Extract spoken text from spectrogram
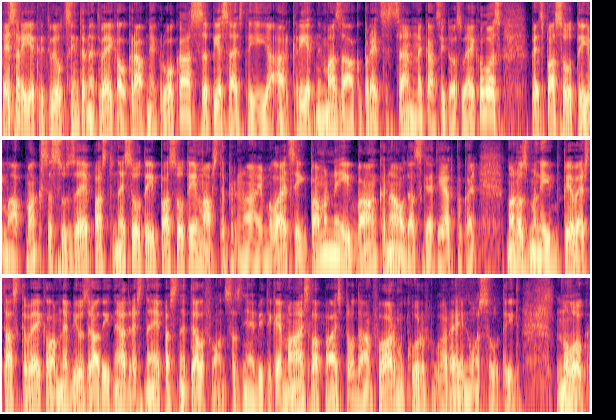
Es arī iekritu viltus internetu veikalu krāpnieku rokās, piesaistīja ar krietni mazāku preces cenu nekā citos veikalos. Pēc pasūtījuma apmaksas uz e-pastu nesūtīja pasūtījuma apstiprinājumu. Laicīgi pamanīja, banka naudu atskaitīja atpakaļ. Man uzmanība pievērst tas, ka veikalam nebija uzrādīta ne adrese, ne e-pasta, ne telefons. Saziņai bija tikai mājaslapā aizpildām formu, kur varēja nosūtīt. Nu, lūk,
